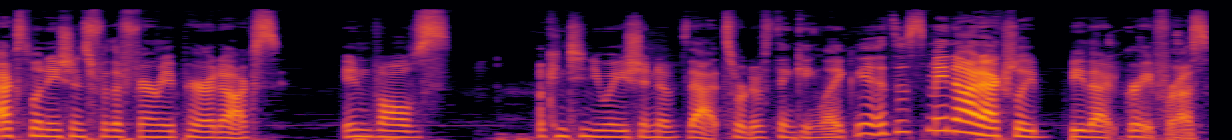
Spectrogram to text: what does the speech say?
explanations for the Fermi paradox involves a continuation of that sort of thinking like eh, this may not actually be that great for us.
